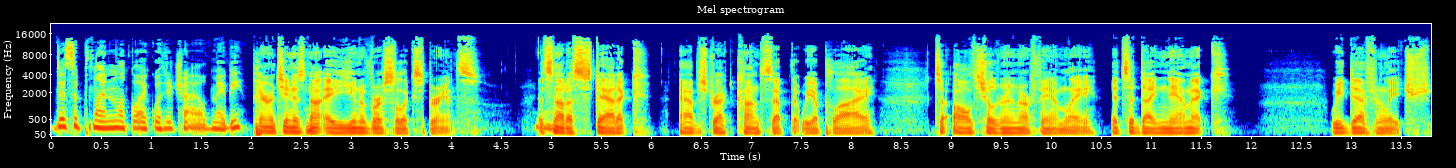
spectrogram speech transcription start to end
discipline look like with your child maybe parenting is not a universal experience it's not a static abstract concept that we apply to all children in our family. It's a dynamic we definitely tr-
